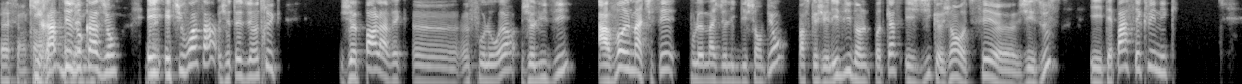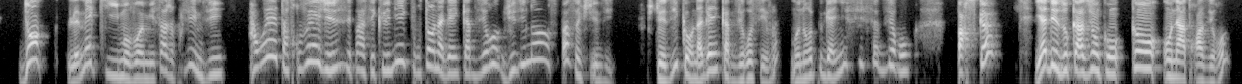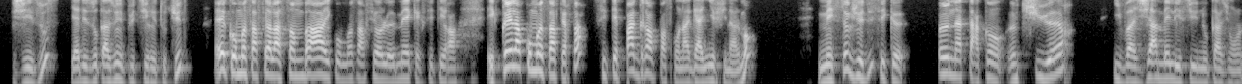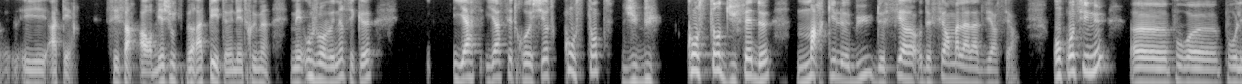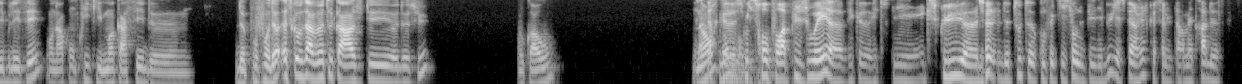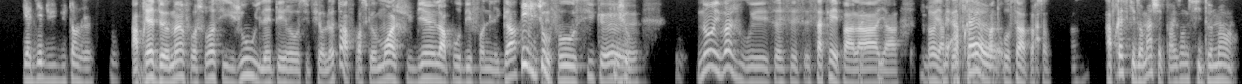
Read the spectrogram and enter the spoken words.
un ça qui rate des occasions. Et, tu vois ça, je te dis un truc. Je parle avec un, follower, je lui dis, avant le match, tu sais, pour le match de Ligue des Champions, parce que je l'ai dit dans le podcast, et je dis que, genre, tu sais, euh, Jésus, il n'était pas assez clinique. Donc, le mec qui m'envoie un message en privé, il me dit, ah ouais, t'as trouvé, Jésus, c'est pas assez clinique, pourtant on a gagné 4-0. Je lui dis, non, c'est pas ça que je te dis. Je te dis qu'on a gagné 4-0, c'est vrai, mais on aurait pu gagner 6-7-0. Parce que il y a des occasions quand on est à 3-0, Jésus, il y a des occasions, il peut tirer tout de suite. Et il commence à faire la samba, il commence à faire le mec, etc. Et quand il a commencé à faire ça, c'était pas grave parce qu'on a gagné finalement. Mais ce que je dis, c'est que un attaquant, un tueur, il va jamais laisser une occasion à terre. C'est ça. Alors, bien sûr, tu peux rater, tu es un être humain. Mais où je veux en venir, c'est que il y a, y a cette recherche constante du but constante du fait de marquer le but, de faire, de faire mal à l'adversaire. On continue euh, pour, euh, pour les blessés. On a compris qu'il manque assez de, de profondeur. Est-ce que vous avez un truc à rajouter dessus? Au cas où? Non, que Smith Rowe pourra plus jouer vu qu'il est exclu de, toute compétition depuis le début. J'espère juste que ça lui permettra de gagner du, temps de jeu. Après, demain, franchement, s'il joue, il a intérêt aussi de faire le taf. Parce que moi, je suis bien là pour défendre les gars. Il joue. Il faut aussi que. Non, il va jouer. Saka n'est pas là. Il y a, il y a personne, après, pas trop ça, personne. Après, ce qui est dommage, c'est que par exemple, si demain,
